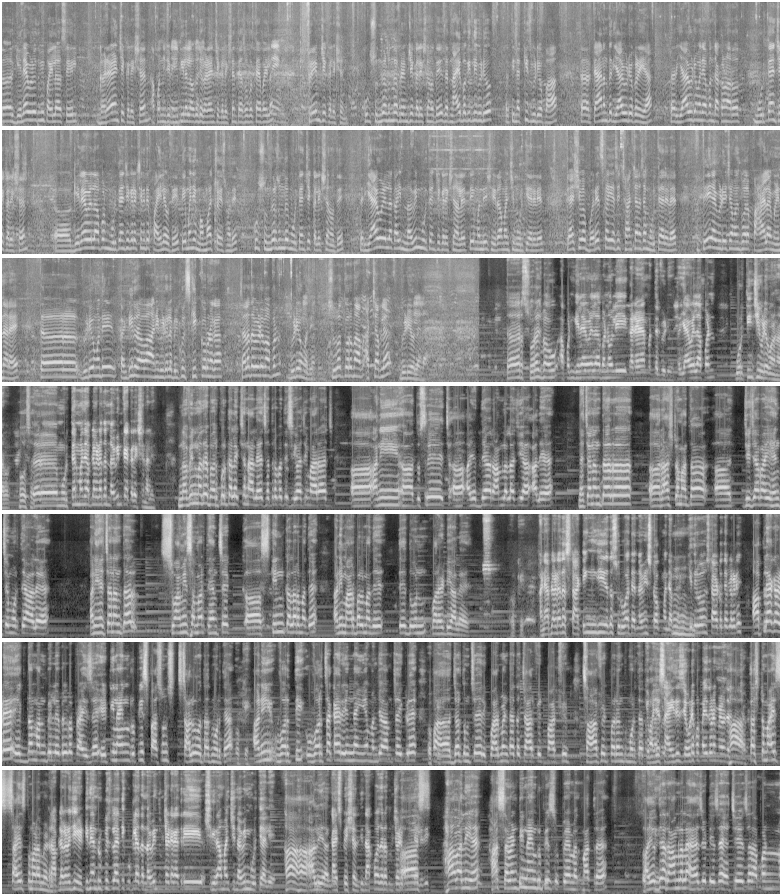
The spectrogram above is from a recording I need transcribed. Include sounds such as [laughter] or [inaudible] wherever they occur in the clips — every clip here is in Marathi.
तर गेल्या व्हिडिओ तुम्ही पाहिलं असेल घड्याळांचे कलेक्शन आपण जे भिंतीला लावतो ते घड्याळांचे कलेक्शन त्यासोबत काय पाहिलं? फ्रेमचे कलेक्शन खूप सुंदर सुंदर फ्रेमचे कलेक्शन होते. जर नाही बघितली व्हिडिओ तर ती नक्कीच व्हिडिओ पहा. तर त्यानंतर या व्हिडिओकडे या. तर या व्हिडिओमध्ये आपण दाखवणार आहोत मूर्त्यांचे कलेक्शन गेल्या वेळेला आपण मूर्त्यांचे कलेक्शन इथे पाहिले होते. ते म्हणजे मम्माज चॉईसमध्ये खूप सुंदर सुंदर मूर्त्यांचे कलेक्शन होते. तर यावेळेला काही नवीन मूर्त्यांचे कलेक्शन आले ते म्हणजे श्रीरामांची मूर्ती आलेली आहेत. त्याशिवाय बरेच काही असे छान छान अशा मूर्त्या आलेल्या आहेत. तर ते या व्हिडिओच्यामध्ये तुम्हाला पाहायला मिळणार आहे. तर व्हिडिओमध्ये कंटिन्यू राहा आणि व्हिडिओला बिलकुल स्किप करू नका. चला तर व्हिडिओ आपण व्हिडिओमध्ये सुरुवात करू मग आजच्या आपल्या व्हिडिओला तर सूरज भाऊ आपण गेल्या वेळेला बनवली घड्याळ्यांबद्दल व्हिडिओ तर यावेळेला आपण मूर्तींची व्हिडिओ बनवणार आहोत हो सर. तर मूर्त्यांमध्ये आपल्याकडे आता नवीन काय कलेक्शन आले नवीन मध्ये भरपूर कलेक्शन आले आहे छत्रपती शिवाजी महाराज अं, आणि अं, दुसरे छ- अं, अयोध्या रामललाजी आ- आले आहे. त्याच्यानंतर अं, राष्ट्रमाता अं, जिजाबाई ह्यांचे मूर्त्या आले आहे. आणि ह्याच्यानंतर स्वामी समर्थ ह्यांचे स्किन कलरमध्ये आणि मार्बलमध्ये ते दोन व्हरायटी आले आहे. ओके आणि आपल्याकडे आता स्टार्टिंग जी आता सुरुवात आहे नवीन स्टॉकमध्ये आपल्याकडे. किती रुपये स्टार्ट होते आपल्याकडे? आपल्याकडे एकदम अनबिलेबल प्राइस आहे. एटी नाईन रुपीजपासून चालू होतात मूर्त्या. ओके आणि वरती वरचा काय रेंज नाहीये. म्हणजे आमच्या इकडे जर तुमचे रिक्वायरमेंट आहे तर चार फीट पाच फीट सहा फीट पर्यंत मूर्त्या म्हणजे साईजेस जेवढे पण पाहिजे तेवढे मिळून जातील हा. कस्टमाइज साईज तुम्हाला मिळेल. आपल्याकडे जी एटी नाईन रुपीजला आहे ती कुठली आता नवीन तुमच्याकडे काहीतरी श्रीरामांची नवीन मूर्ती आली आहे. हा हा आली काय स्पेशल ती दाखवा जरा तुमच्याकडे. हा वाली आहे हा सेव्हन्टी नाईन रुपीज रुपये मात्र आहे Ayodhya Ramlalla as it is आहे ह्याचे जर आपण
